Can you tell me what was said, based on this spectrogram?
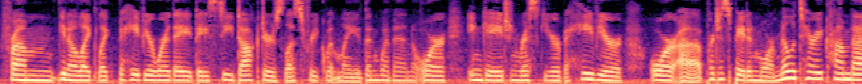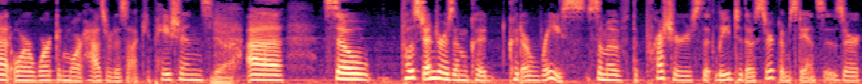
From you know like like behavior where they they see doctors less frequently than women, or engage in riskier behavior, or uh, participate in more military combat, or work in more hazardous occupations. Yeah. Uh, so postgenderism could could erase some of the pressures that lead to those circumstances, or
